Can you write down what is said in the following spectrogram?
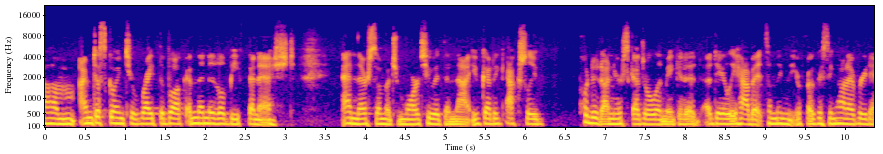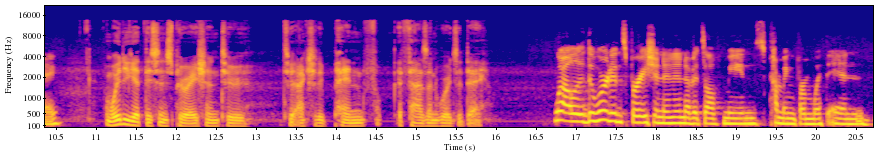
um, I'm just going to write the book and then it'll be finished. And there's so much more to it than that. You've got to actually put it on your schedule and make it a, a daily habit, something that you're focusing on every day. Where do you get this inspiration to to actually pen a thousand words a day? Well, the word inspiration in and of itself means coming from within.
